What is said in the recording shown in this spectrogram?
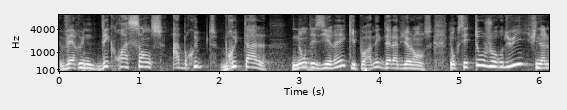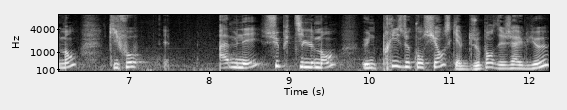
vers une décroissance abrupte, brutale, non désirée, qui pourra amener que de la violence. Donc c'est aujourd'hui, finalement, qu'il faut amener subtilement une prise de conscience qui a, je pense, déjà eu lieu,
